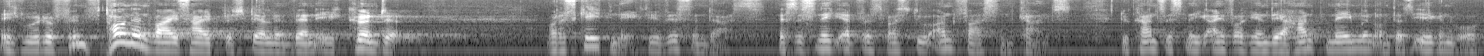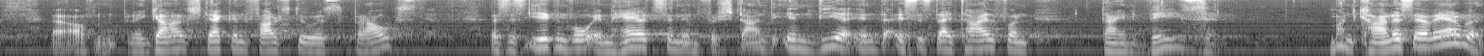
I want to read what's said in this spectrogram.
Ich würde fünf Tonnen Weisheit bestellen, wenn ich könnte. Aber das geht nicht, wir wissen das. Es ist nicht etwas, was du anfassen kannst. Du kannst es nicht einfach in der Hand nehmen und das irgendwo äh, auf dem Regal stecken, falls du es brauchst. Das ist irgendwo im Herzen, im Verstand, in dir. In, es ist ein Teil von dein Wesen. Man kann es erwerben.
